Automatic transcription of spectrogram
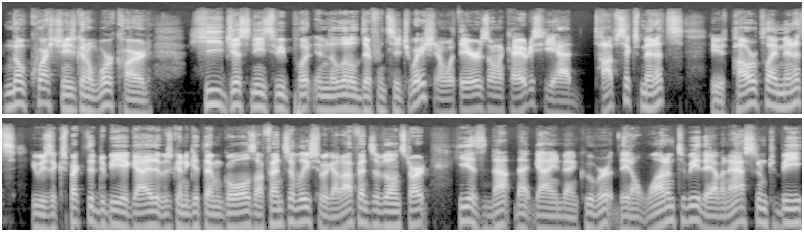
No question, he's going to work hard. He just needs to be put in a little different situation. And with the Arizona Coyotes, he had top six minutes. He was power play minutes. He was expected to be a guy that was going to get them goals offensively. So he got offensive zone start. He is not that guy in Vancouver. They don't want him to be. They haven't asked him to be.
